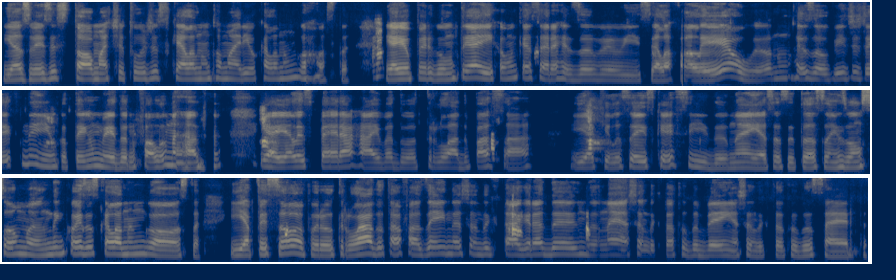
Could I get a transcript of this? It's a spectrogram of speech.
E às vezes toma atitudes que ela não tomaria ou que ela não gosta. E aí eu pergunto, e aí, como que a senhora resolveu isso? Ela fala, eu? Eu não resolvi de jeito nenhum, que eu tenho medo, eu não falo nada. E aí ela espera a raiva do outro lado passar e aquilo ser esquecido, né? E essas situações vão somando em coisas que ela não gosta. E a pessoa, por outro lado, tá fazendo achando que tá agradando, né? Achando que tá tudo bem, achando que tá tudo certo.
